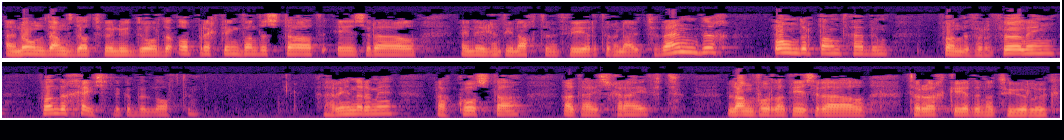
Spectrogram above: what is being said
En ondanks dat we nu door de oprichting van de staat Israël in 1948 een uitwendig onderpand hebben van de vervulling van de geestelijke beloften. Ik herinner me dat Costa, dat hij schrijft, lang voordat Israël terugkeerde natuurlijk,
